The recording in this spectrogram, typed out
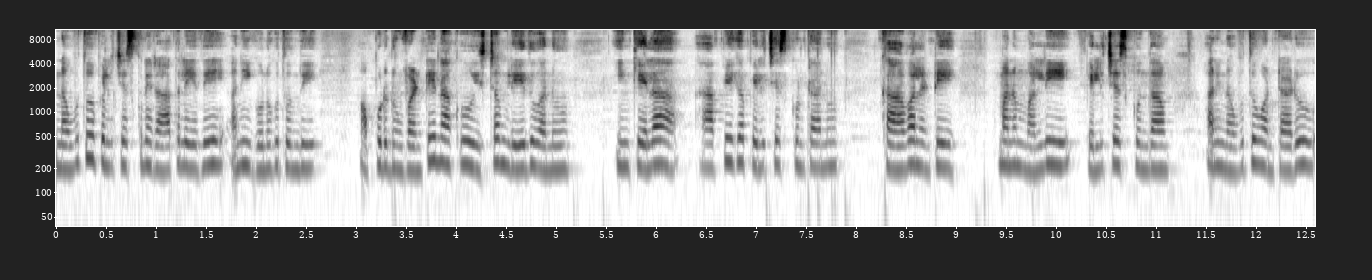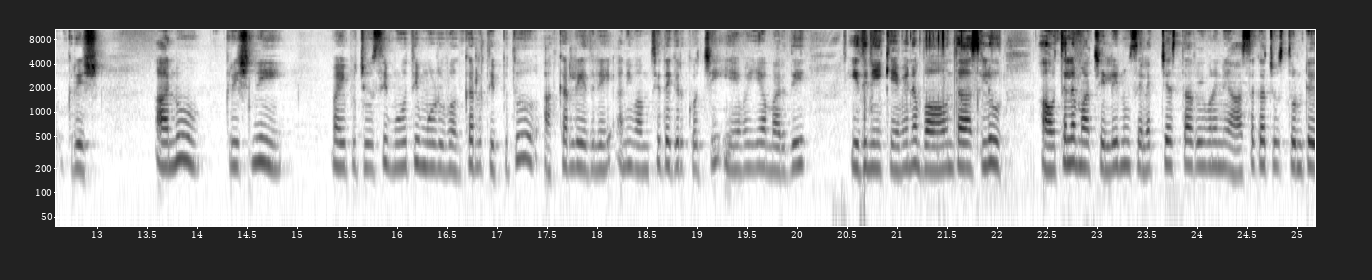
నవ్వుతూ పెళ్ళి చేసుకునే రాత లేదే అని గొనుగుతుంది అప్పుడు నువ్వంటే నాకు ఇష్టం లేదు అను. ఇంకెలా హ్యాపీగా పెళ్ళి చేసుకుంటాను? కావాలంటే మనం మళ్ళీ పెళ్ళి చేసుకుందాం అని నవ్వుతూ అంటాడు క్రిష్. అను క్రిష్ని వైపు చూసి మూతి మూడు వంకర్లు తిప్పుతూ అక్కర్లేదులే అని వంశీ దగ్గరికి వచ్చి ఏవయ్యా మరిది ఇది నీకేమైనా బాగుందా అసలు? అవతల మా చెల్లి నువ్వు సెలెక్ట్ చేస్తావేమోనని ఆశగా చూస్తుంటే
